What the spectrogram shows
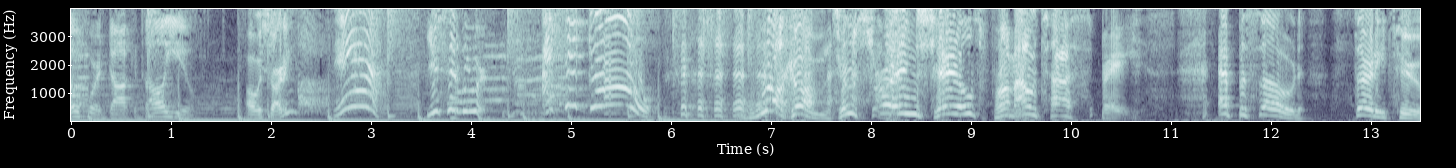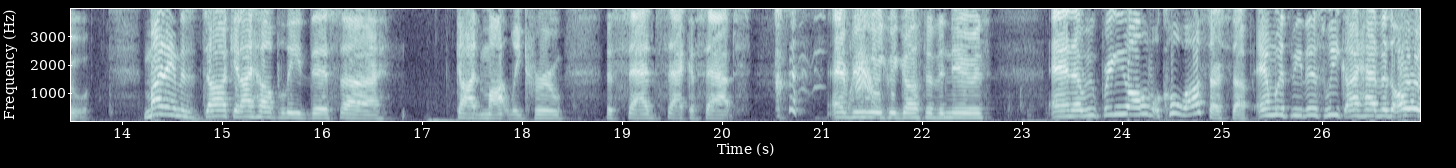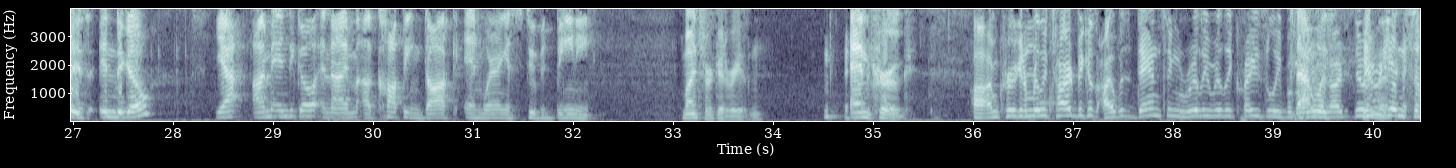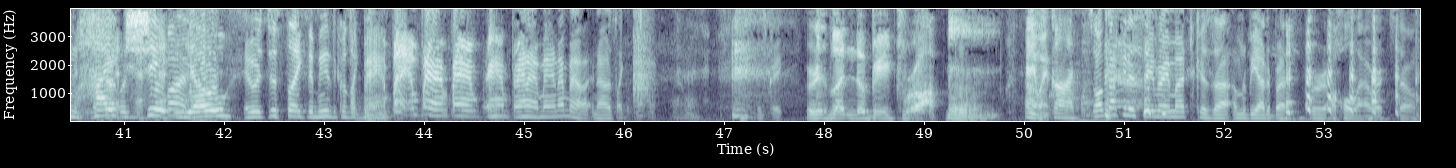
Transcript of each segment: Go for it, Doc. It's all you. Are we starting? Yeah! You said we were. I said go! Welcome to Strange Tales from Outer Space, episode 32. My name is Doc, and I help lead this, uh, God motley crew, the sad sack of saps. Every week we go through the news, and uh, we bring you all the cool Wildstar stuff. And with me this week, I have, as always, Indigo. Yeah, I'm Indigo, and I'm uh, copying Doc and wearing a stupid beanie. Mine's for good reason. and Krug. Uh, I'm Krug and I'm really tired because I was dancing really, really crazily before That we was started doing we were this. getting some hype shit, fun. yo. It was just like the music was like bam, bam, bam, bam, bam, bam, bam, bam, and I was like, it was great. We're just letting the beat drop. anyway, Oh, God. So I'm not going to say very much because uh, I'm going to be out of breath for a whole hour. So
